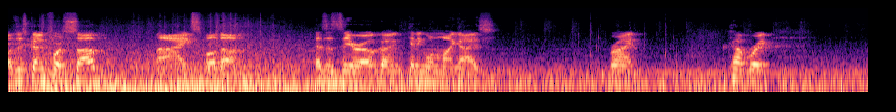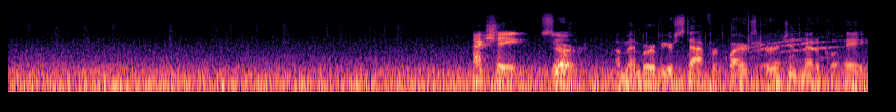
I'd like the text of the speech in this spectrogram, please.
Oh, just going for a sub? Nice, well done. There's a zero going, getting one of my guys. Right. Recovery. Actually, Sir, a member of your staff requires urgent medical aid.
